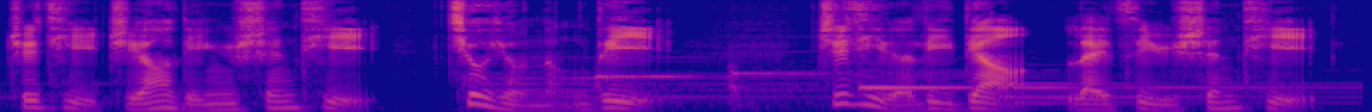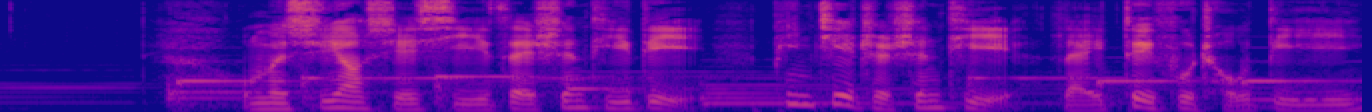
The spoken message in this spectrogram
肢体只要连于身体，就有能力。肢体的力量来自于身体，我们需要学习在身体里，并借着身体来对付仇敌。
